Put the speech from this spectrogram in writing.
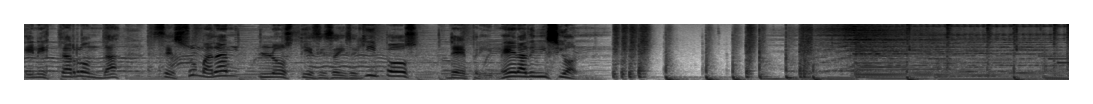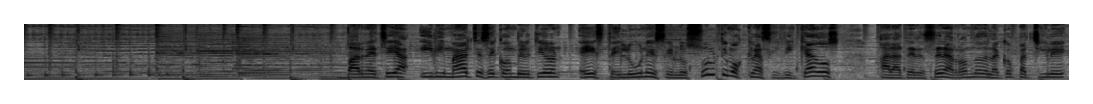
en esta ronda se sumarán los 16 equipos de Primera División. Barnechea y Limache se convirtieron este lunes en los últimos clasificados a la tercera ronda de la Copa Chile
